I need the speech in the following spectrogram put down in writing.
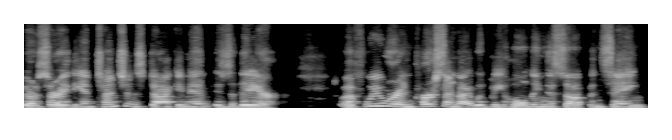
or sorry, the intentions document is there. If we were in person, I would be holding this up and saying,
